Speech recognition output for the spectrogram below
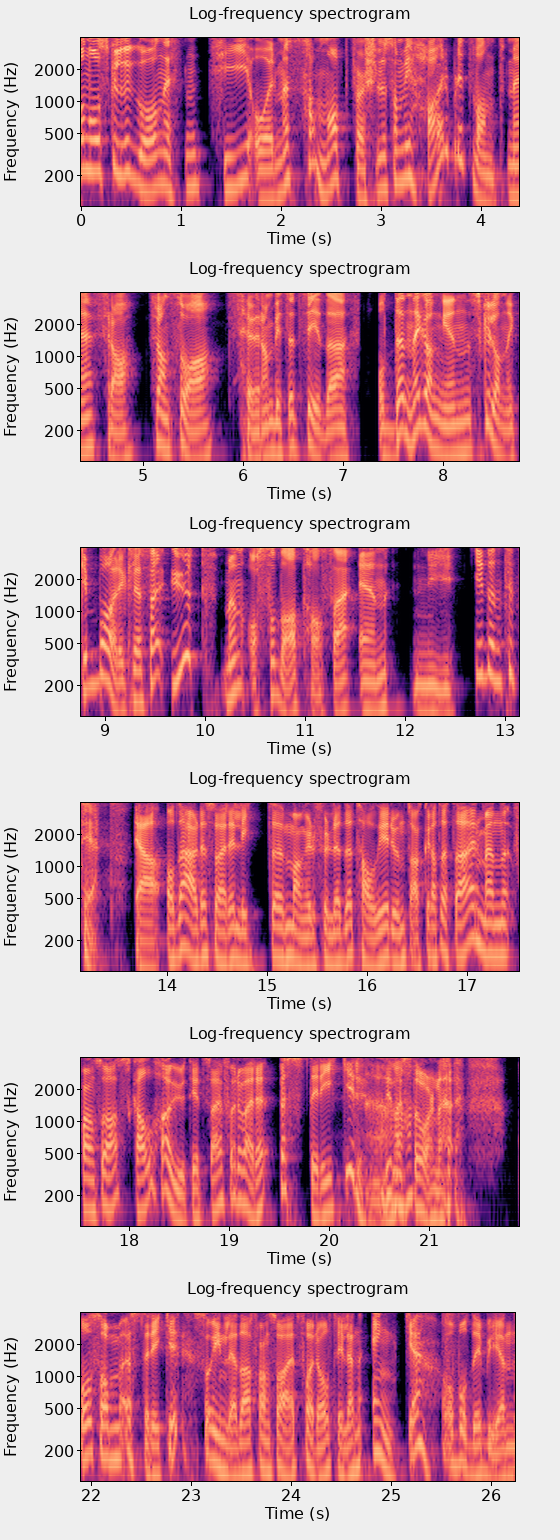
Og nå skulle det gå nesten ti år med samme oppførsel som vi har blitt vant med fra Francois før han byttet side. Og denne gangen skulle han ikke bare kle seg ut, men også da ta seg en ny identitet. Ja, og det er dessverre litt eh, mangelfulle detaljer rundt akkurat dette her, men Francois skal ha utgitt seg for å være østerriker de neste årene. Og som østerriker så innleda Francois et forhold til en enke, og bodde i byen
